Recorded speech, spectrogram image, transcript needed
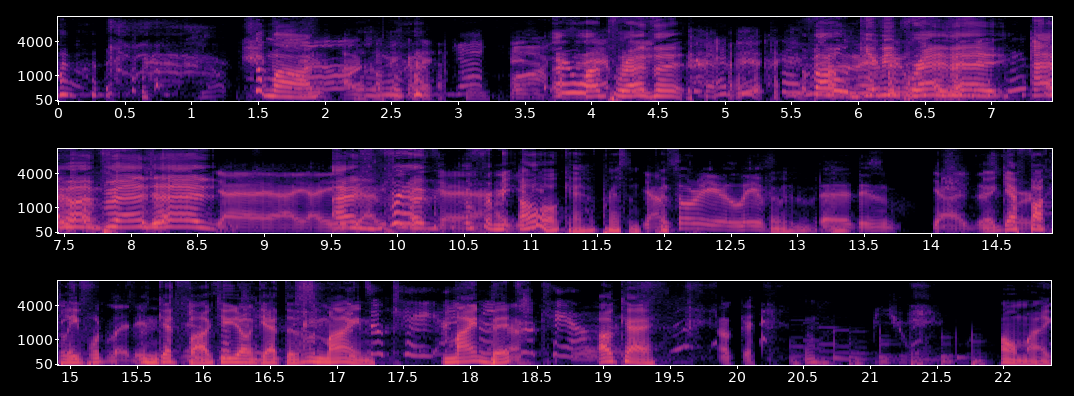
Come on. I'll come here, come here. I want present. Mom, give me present. I want present. Yeah, yeah, yeah. I, I, you- present yeah, yeah, for me. Oh, okay. Present. Yeah, I'm sorry, Leaf. Uh, Uh, this yeah. This Uh, Get for fucked, Leaf. Get Yeah. fucked. You don't get this. This is mine. It's okay. Mine, bitch. It's okay. Okay. Okay. Oh my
